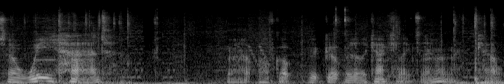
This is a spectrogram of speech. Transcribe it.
So we had. Right, I've got got rid of the calculator now, haven't I? Calc.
